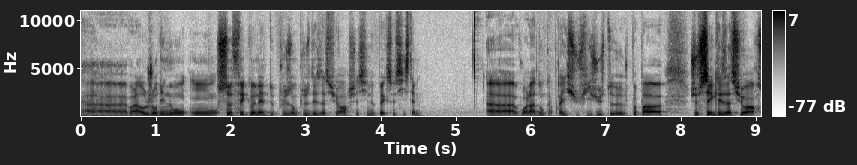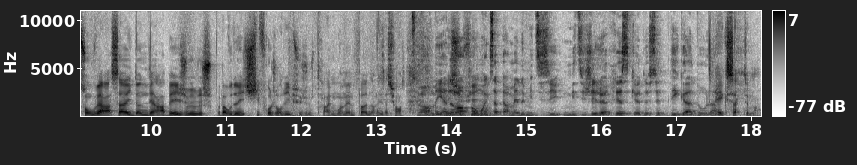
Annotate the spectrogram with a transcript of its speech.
Euh, voilà, Aujourd'hui, nous, on, on se fait connaître de plus en plus des assureurs chez Sinopex, ce système. Euh, voilà, donc après, il suffit juste. euh, Je peux pas. Je sais que les assureurs sont ouverts à ça, ils donnent des rabais. Je ne peux pas vous donner de chiffres aujourd'hui parce que je ne travaille moi-même pas dans les assurances. Vois, mais il y a Mais de il voir suffit- au moins que ça permet de mitiger, mitiger le risque de ce dégât d'eau-là. Exactement.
